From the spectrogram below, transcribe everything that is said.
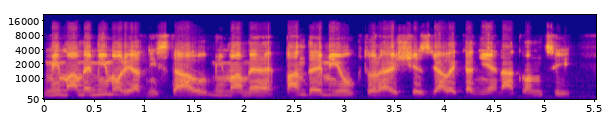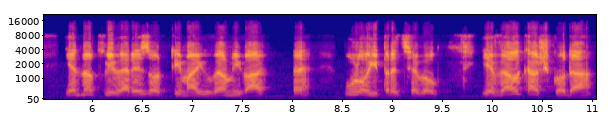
My máme mimoriadný stav, my máme pandémiu, ktorá ešte zďaleka nie je na konci. Jednotlivé rezorty majú veľmi vážne úlohy pred sebou. Je veľká škoda,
